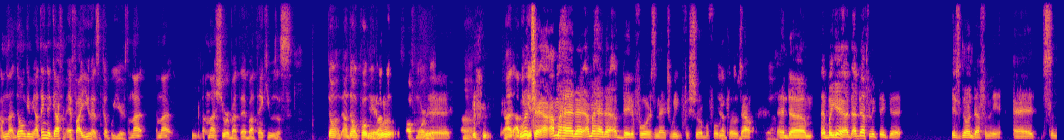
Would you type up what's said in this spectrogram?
I'm not. Don't give me. I think the guy from FIU has a couple years. I'm not. I'm not. I'm not sure about that, but I think he was a. Don't uh, don't quote me. Yeah, we'll, sophomore, yeah. but um, I, I we'll check. I, am gonna have that. I'm gonna have that updated for us next week for sure before we close out. Yeah. And um, but yeah, I, I definitely think that it's gonna definitely add some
